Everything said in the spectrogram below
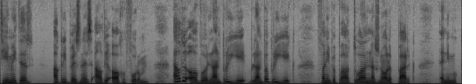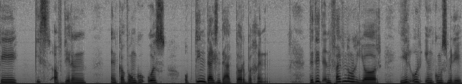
Demeter, Agribusiness LDA gevorm. LDA wou landbouwprojek van die Bepatua Nationale Park in die Moke kiesafdeling in Kavongo Oos op 10.000 hektar begin. Dit het in 25 jaar hier ooreenkomst met die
